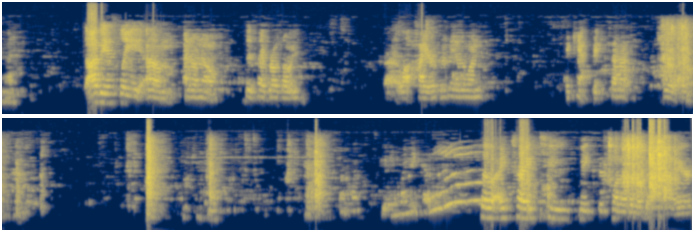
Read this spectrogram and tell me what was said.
kind of, obviously, um, I don't know, this eyebrow is always uh, a lot higher than the other one. I can't fix that. So I tried to make this one a little bit higher.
